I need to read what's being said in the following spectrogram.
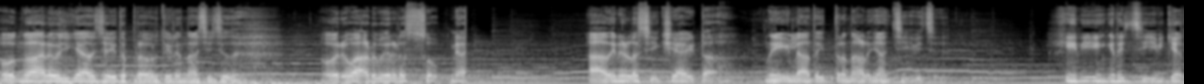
ഒന്നും ആലോചിക്കാതെ ചെയ്ത പ്രവൃത്തിയിൽ നശിച്ചത്. ഒരുപാട് പേരുടെ സ്വപ്ന അതിനുള്ള ശിക്ഷയായിട്ടാ നീ ഇത്ര നാൾ ഞാൻ ജീവിച്ച്. ഇനി ഇങ്ങനെ ജീവിക്കാൻ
